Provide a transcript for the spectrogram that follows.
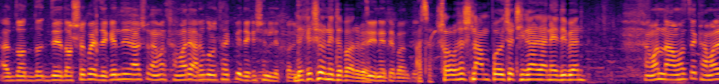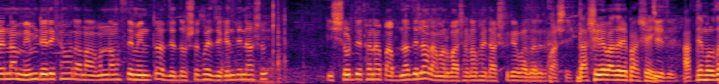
আর য- দর্শক ভাই যেখান দিন আসুক আমার খামারে আরও গরু থাকবে দেখে শুনে নিতে পারবে। দেখে শুনে নিতে পারবে? জি নিতে পারবে। আচ্ছা সর্বশেষ নাম পরিচয় ঠিকানা জানিয়ে দিবেন। আমার নাম হচ্ছে খামারের নাম মিম ডেরি খামার আর আমার নাম হচ্ছে মিন্টু। আর যে দর্শক ভাই যেখান দিন আসুক ঈশ্বরদী থানা পাবনা জেলা আর আমার বাসাটা ভাই দাসুরিয়া বাজারের পাশে। দাসুরিয়া বাজারের জি, জি। আপনি মূলত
